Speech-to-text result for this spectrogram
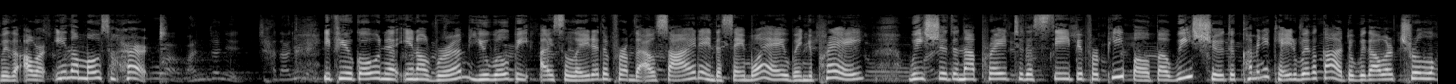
with our innermost heart. If you go in a, in a room, you will be isolated from the outside. In the same way, when you pray, we should not pray to the sea before people, but we should communicate with God with our true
